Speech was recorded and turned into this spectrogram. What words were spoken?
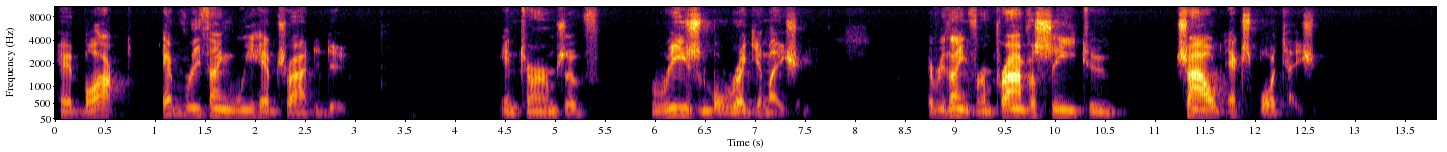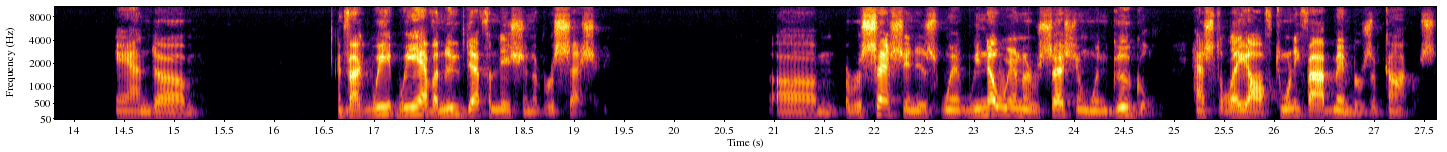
have blocked everything we have tried to do in terms of reasonable regulation. Everything from privacy to child exploitation. And um, in fact, we, we have a new definition of recession. Um, a recession is when we know we're in a recession when Google has to lay off 25 members of Congress.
